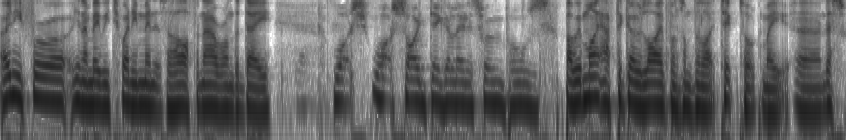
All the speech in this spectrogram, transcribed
only for you know maybe twenty minutes or half an hour on the day. Watch watch side dig a load of swimming pools. But we might have to go live on something like TikTok, mate. Uh, unless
